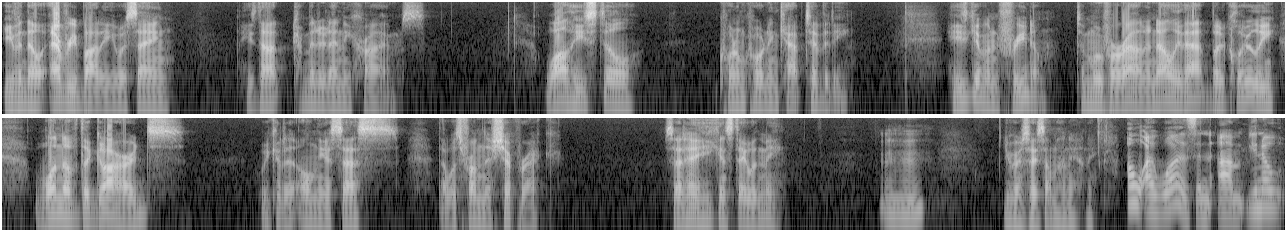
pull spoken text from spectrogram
even though everybody was saying he's not committed any crimes, while he's still quote unquote in captivity, he's given freedom to move around. And not only that, but clearly one of the guards, we could only assess that was from the shipwreck, said, Hey, he can stay with me. Mm-hmm. You're going to say something, honey, honey? Oh, I was. And, um, you know,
